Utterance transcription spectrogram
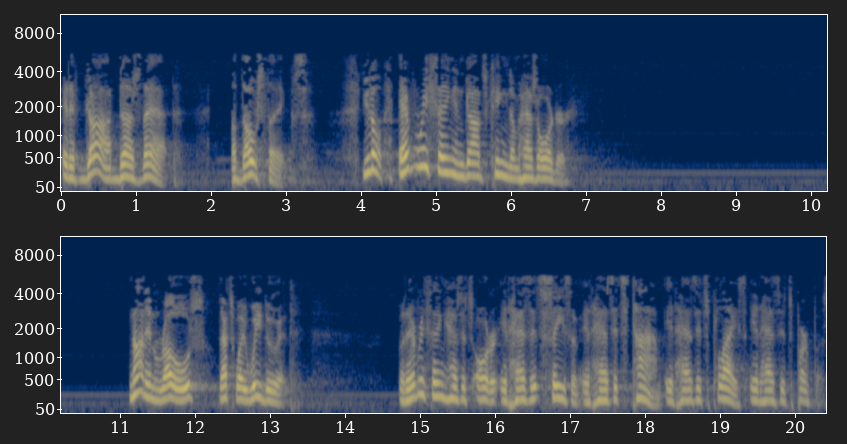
And if God does that, of those things, you know, everything in God's kingdom has order. Not in rows, that's the way we do it. But everything has its order. It has its season. It has its time. It has its place. It has its purpose.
